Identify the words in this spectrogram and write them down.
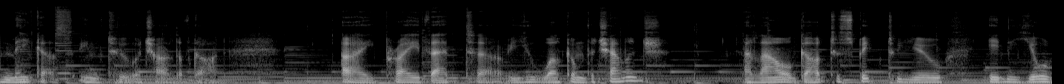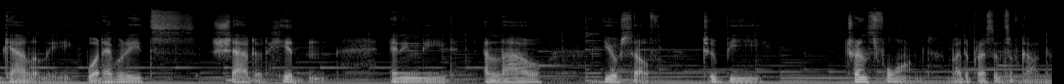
make us into a child of God. I pray that uh, you welcome the challenge. Allow God to speak to you in your Galilee, whatever it's shadowed, hidden, and indeed allow yourself to be transformed by the presence of God.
